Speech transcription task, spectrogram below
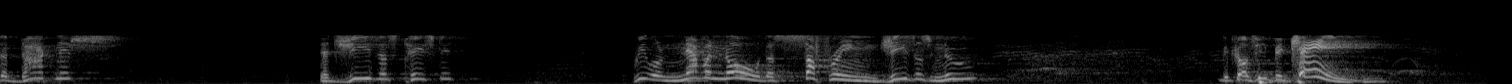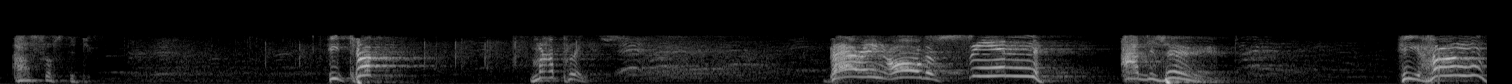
the darkness that Jesus tasted. We will never know the suffering Jesus knew because he became our substitute. He took my place, bearing all the sin I deserved. He hung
